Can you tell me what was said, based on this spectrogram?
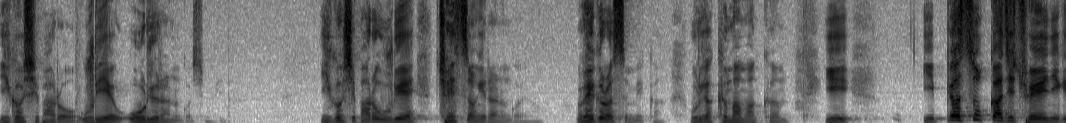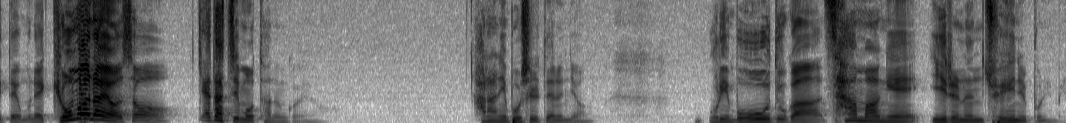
이것이 바로 우리의 오류라는 것입니다. 이것이 바로 우리의 죄성이라는 거예요. 왜 그렇습니까? 우리가 그만큼 이, 이 뼛속까지 죄인이기 때문에 교만하여서 깨닫지 못하는 거예요. 하나님 보실 때는요, 우리 모두가 사망에 이르는 죄인일 뿐입니다.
